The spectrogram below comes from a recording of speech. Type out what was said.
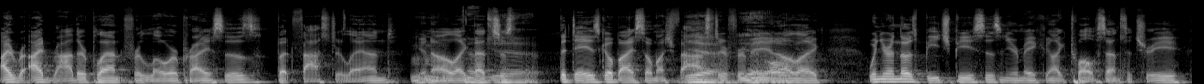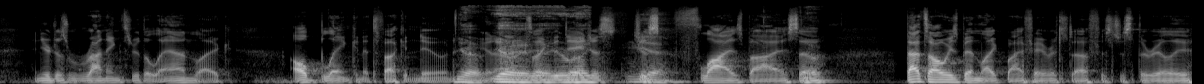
I I'd rather plant for lower prices but faster land. You mm-hmm. know, like that's just the days go by so much faster Yeah, for yeah. me. You oh, know, Oh, like when you're in those beach pieces and you're making like twelve cents a tree and you're just running through the land like. I'll blink and it's fucking noon. Yeah, you know? yeah, It's yeah, like yeah, the day right. just just Yeah. flies by. So that's always been like my favorite stuff is just the really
